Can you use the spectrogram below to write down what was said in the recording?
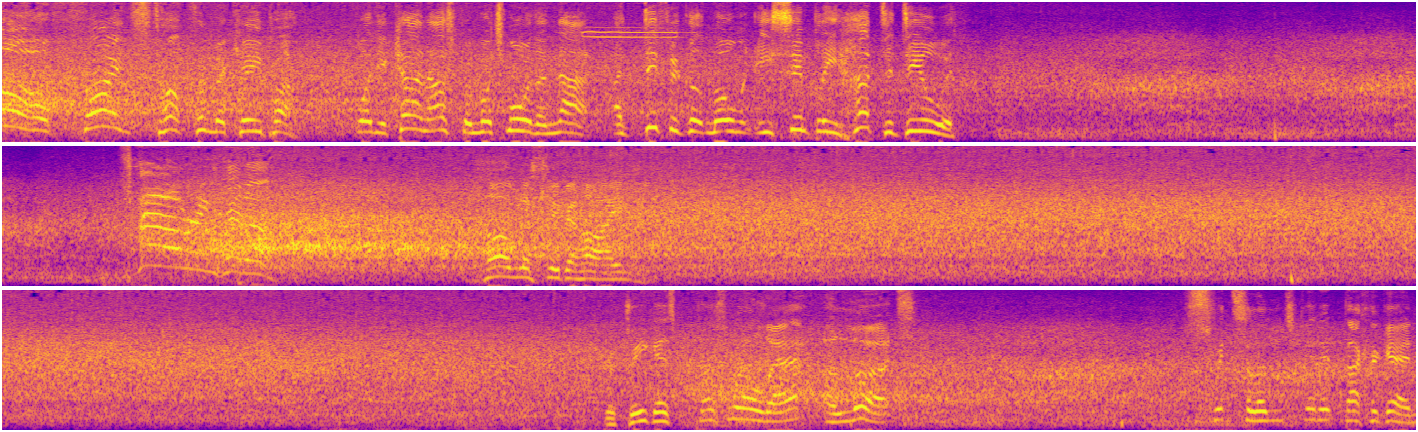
Oh, fine stop from the keeper. Well, you can't ask for much more than that. A difficult moment he simply had to deal with. Towering header! Harmlessly behind. Rodriguez does well there, alert. Switzerland get it back again.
